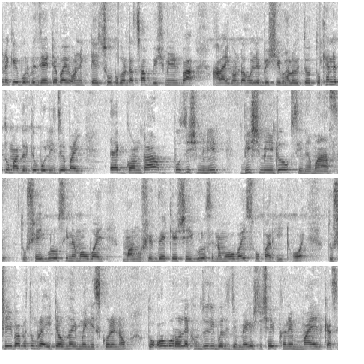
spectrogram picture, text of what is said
অনেকেই বলবেন যে, এটা ভাই অনেকটাই শ্যুট ঘণ্টা ছাব্বিশ মিনিট বা আড়াই ঘণ্টা হলে বেশি ভালো হতো তো এখানে তোমাদেরকে বলি যে, ভাই এক ঘণ্টা পঁচিশ মিনিট, বিশ মিনিটও সিনেমা আছে। তো সেইগুলো সিনেমাও ভাই মানুষের দেখে সেইগুলো সিনেমাও ভাই সুপার হিট হয়। তো সেইভাবে তোমরা এটাও নয় ম্যানেজ করে নাও। তো ওভারঅল এখন যদি বলি যে মেগাস্টার শাহিব খানের মায়ের কাছে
